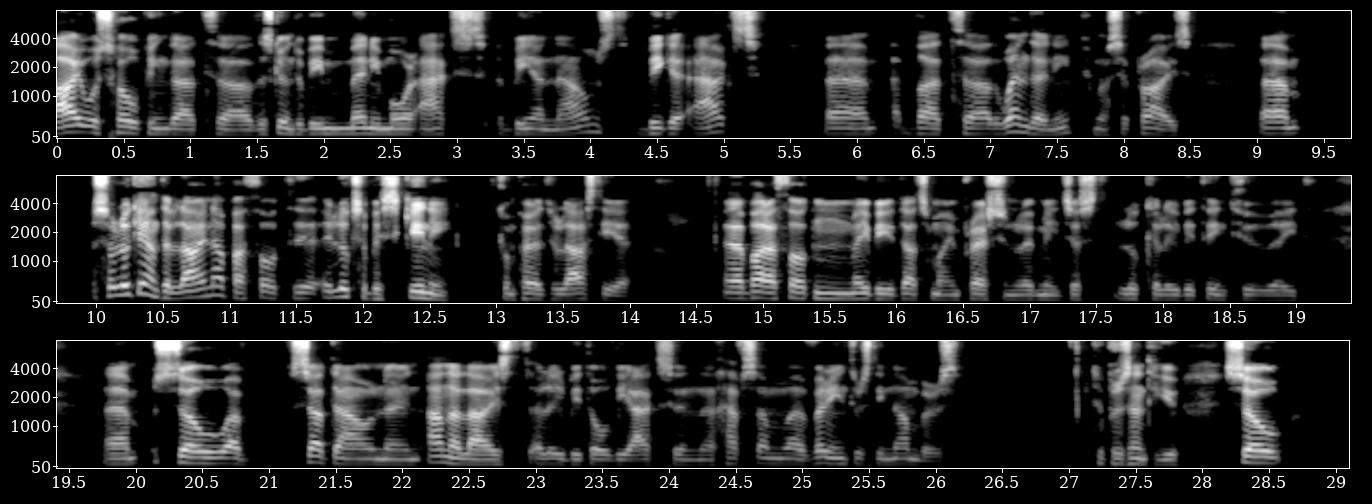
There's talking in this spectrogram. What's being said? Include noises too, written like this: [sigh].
I was hoping that uh, there's going to be many more acts being announced, bigger acts, um, but uh, there weren't any, to my surprise. Um, so looking at the lineup, I thought it looks a bit skinny compared to last year. Uh, but I thought mm, maybe that's my impression. Let me just look a little bit into it. Um, so I've sat down and analyzed a little bit all the acts and have some uh, very interesting numbers to present to you. So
